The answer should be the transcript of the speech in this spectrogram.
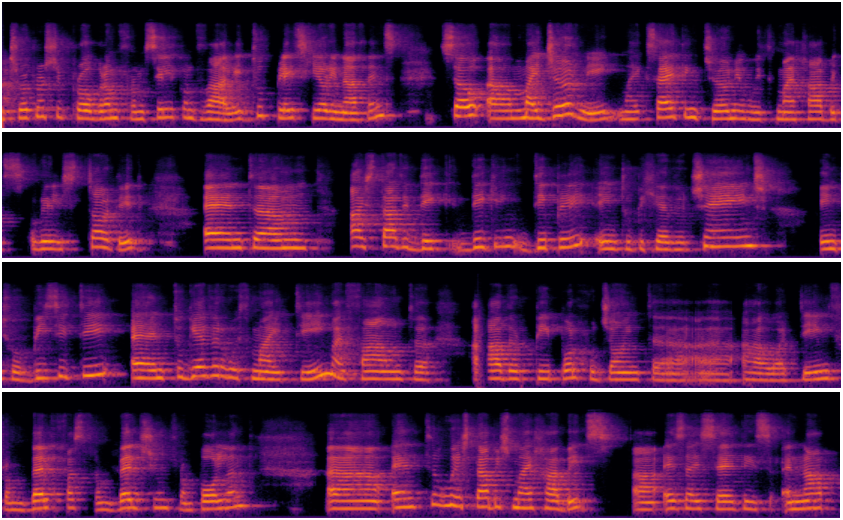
entrepreneurship program from Silicon Valley took place here in Athens. So uh, my journey, my exciting journey with my Habeats really started. And um, I started dig, digging deeply into behavior change, into obesity, and together with my team, I found uh, other people who joined uh, uh, our team from Belfast, from Belgium, from Poland. Uh, and we established My Habeats, uh, as I said, is an app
